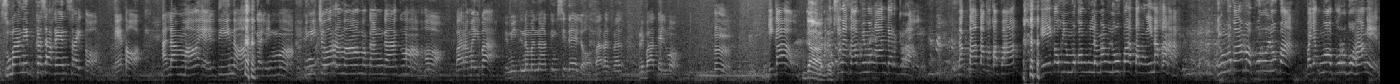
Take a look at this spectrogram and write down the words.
Sumanib ka sa akin sa ito. Eto. Alam mo, LD, no? Ang galing mo. Yung itsura mo, mukhang gago. Oh, para maiba, gamitin naman natin si Delo para re- rebuttal mo. Hmm. Ikaw! Gago. Anong sinasabi mong underground? Nagtataka ka pa? eh, ikaw yung mukhang lamang lupa, tangina ka. Yung mukha mo, puro lupa. Bayag mo, puro buhangin.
